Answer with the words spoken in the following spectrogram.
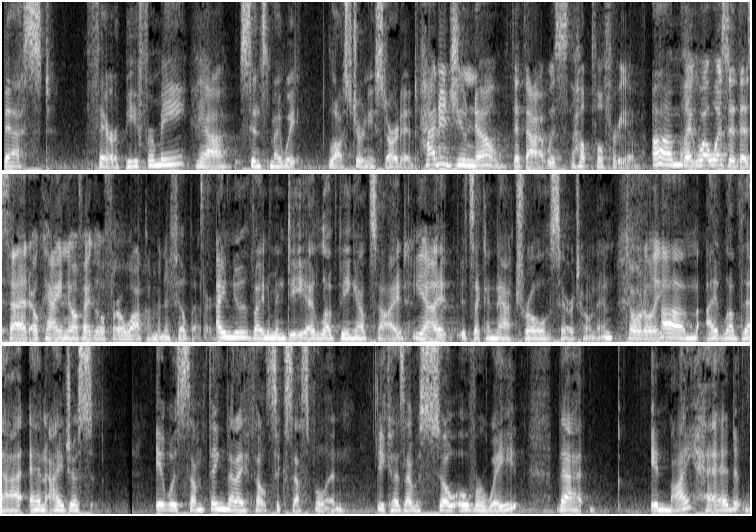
best therapy for me. Yeah. Since my weight loss journey started. how did you know that that was helpful for you? Um, like, what was it that said, okay, I know if I go for a walk, I'm going to feel better? I knew vitamin D. I love being outside. Yeah. It, it's like a natural serotonin. Totally. Um, I love that. And I just, it was something that I felt successful in because I was so overweight that in my head,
